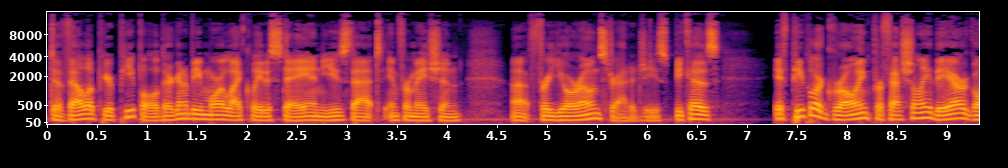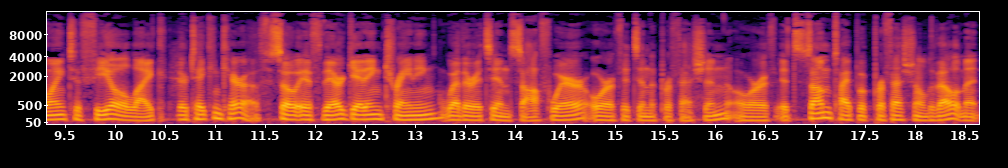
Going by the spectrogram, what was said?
develop your people, they're going to be more likely to stay and use that information uh, for your own strategies because if people are growing professionally, they are going to feel like they're taken care of. So if they're getting training, whether it's in software or if it's in the profession or if it's some type of professional development,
